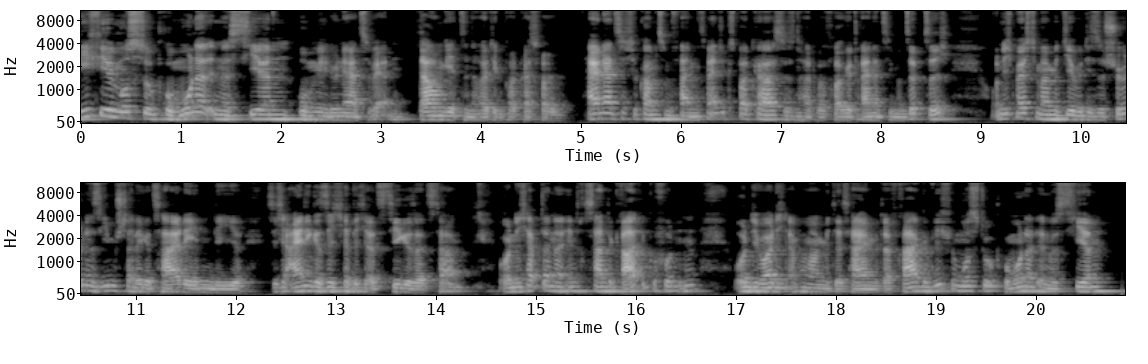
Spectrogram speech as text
Wie viel musst du pro Monat investieren, um Millionär zu werden? Darum geht es in der heutigen Podcast-Folge. Hi und herzlich willkommen zum Finance Magics Podcast. Wir sind heute bei Folge 377 und ich möchte mal mit dir über diese schöne siebenstellige Zahl reden, die sich einige sicherlich als Ziel gesetzt haben. Und ich habe da eine interessante Grafik gefunden und die wollte ich einfach mal mit dir teilen mit der Frage, wie viel musst du pro Monat investieren,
